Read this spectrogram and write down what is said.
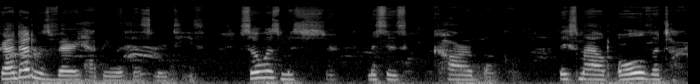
Granddad was very happy with his new teeth. So was Mr. Mrs. Carbuncle. They smiled all the time.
